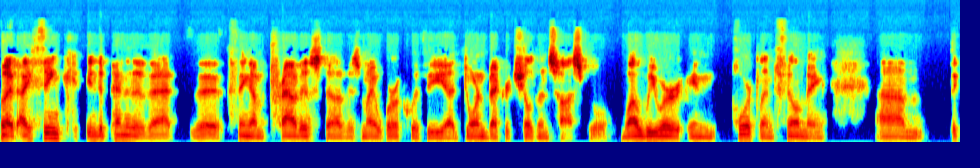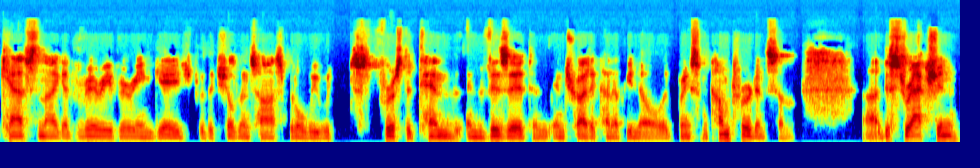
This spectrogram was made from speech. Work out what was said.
But I think, independent of that, the thing I'm proudest of is my work with the uh, Doernbecher Children's Hospital. While we were in Portland filming, um, the cast and I got very, very engaged with the Children's Hospital. We would first attend and visit and, and try to kind of, you know, bring some comfort and some uh, distraction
